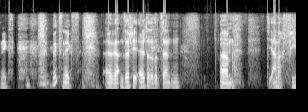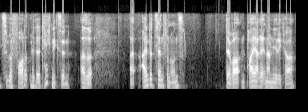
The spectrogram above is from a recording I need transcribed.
Nix, nix. nix, nix, äh, wir hatten sehr viel ältere Dozenten, ähm, die einfach viel zu überfordert mit der Technik sind. Also äh, ein Dozent von uns, der war ein paar Jahre in Amerika,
